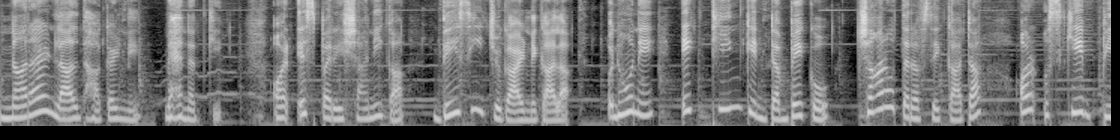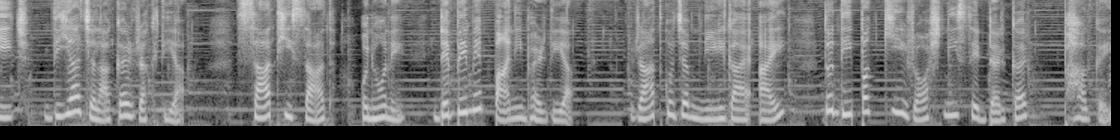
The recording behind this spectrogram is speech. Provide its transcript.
नारायण लाल धाकड़ ने मेहनत की और इस परेशानी का देसी जुगाड़ निकाला। उन्होंने एक टीन के डब्बे को चारों तरफ़ से काटा और उसके बीच दिया जलाकर रख दिया। साथ ही साथ उन्होंने डिब्बे में पानी भर दिया। रात को जब नील गाय आई तो दीपक की रोशनी से डरकर भाग गई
